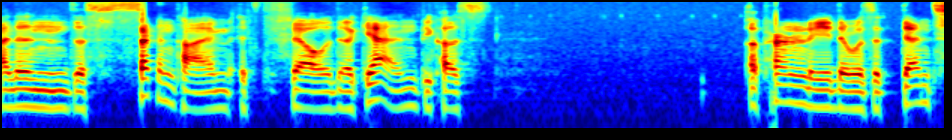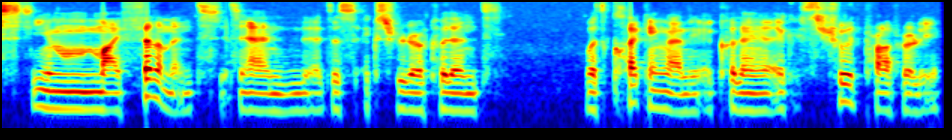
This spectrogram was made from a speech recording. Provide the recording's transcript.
And then the second time it failed again because apparently there was a dent in my filament and this extruder couldn't was clicking and it couldn't extrude properly.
